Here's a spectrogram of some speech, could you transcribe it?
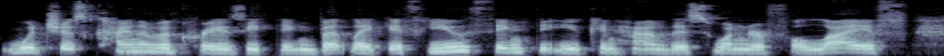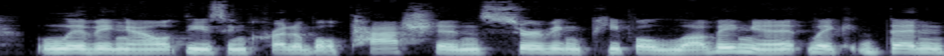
which is kind of a crazy thing. But like, if you think that you can have this wonderful life, living out these incredible passions, serving people, loving it, like, then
